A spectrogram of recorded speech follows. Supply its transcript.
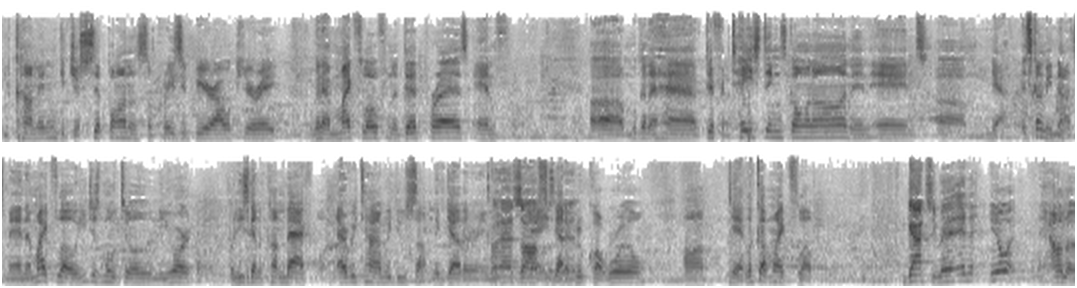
You come in, get your sip on, and some crazy beer I will curate. We're gonna have Mike Flo from the Dead Prez and um, we're gonna have different tastings going on, and and um, yeah, it's gonna be nuts, man. And Mike Flo, he just moved to New York, but he's gonna come back every time we do something together. And Oh, that's yeah, awesome, He's got man. a group called Royal. Um, yeah, look up Mike Flo. Got you, man. And you know what? I don't know.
